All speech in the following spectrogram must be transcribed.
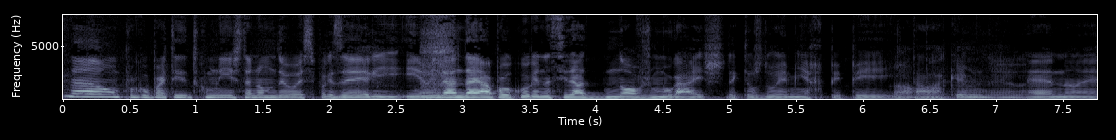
Não, porque o Partido Comunista não me deu esse prazer e, e eu ainda andei à procura na cidade de novos morais, daqueles do MRPP e Ah, tal. pá, quem me dera. É, não é?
